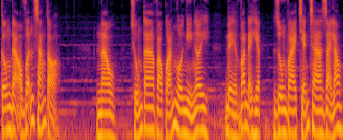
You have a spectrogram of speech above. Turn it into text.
công đạo vẫn sáng tỏ. Nào, chúng ta vào quán ngồi nghỉ ngơi để Văn Đại Hiệp dùng vài chén trà giải lau.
